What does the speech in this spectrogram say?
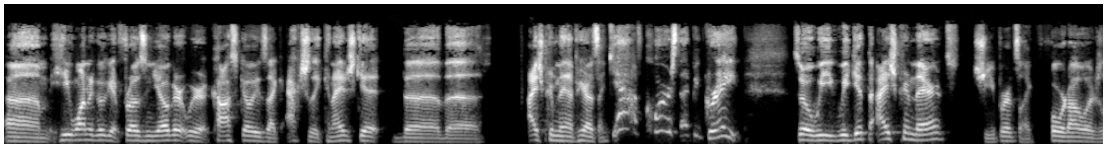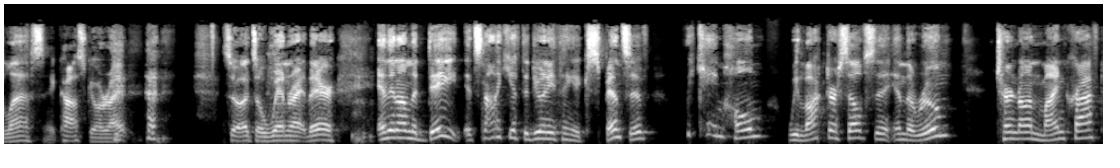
Um, he wanted to go get frozen yogurt. We were at Costco. He's like, actually, can I just get the the ice cream they have here? I was like, yeah, of course, that'd be great. So we we get the ice cream there. It's cheaper. It's like four dollars less at Costco, right? so it's a win right there. And then on the date, it's not like you have to do anything expensive. We came home. We locked ourselves in the room, turned on Minecraft,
